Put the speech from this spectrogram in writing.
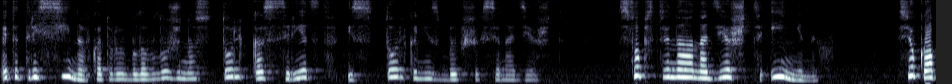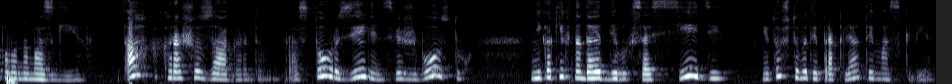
Это трясина, в которую было вложено столько средств и столько несбывшихся надежд. Собственно, надежд Инниных. Все капало на мозги. Ах, как хорошо за городом. Простор, зелень, свежий воздух. Никаких надоедливых соседей. Не то, что в этой проклятой Москве.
